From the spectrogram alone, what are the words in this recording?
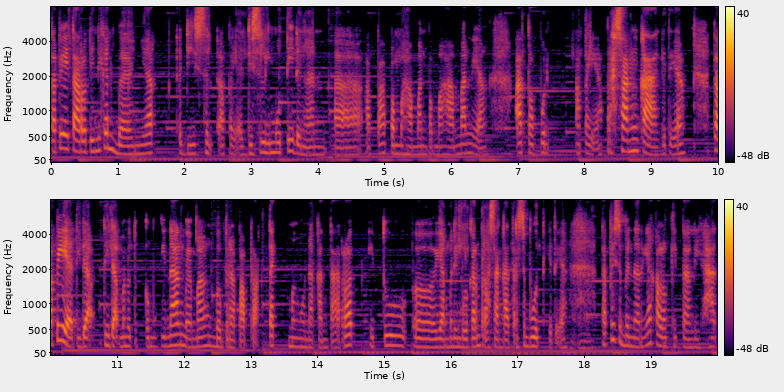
tapi tarot ini kan banyak di apa ya diselimuti dengan uh, apa pemahaman-pemahaman yang ataupun apa ya prasangka gitu ya. Tapi ya tidak tidak menutup kemungkinan memang beberapa praktek menggunakan tarot itu uh, yang menimbulkan prasangka tersebut gitu ya. Hmm. tapi sebenarnya kalau kita lihat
